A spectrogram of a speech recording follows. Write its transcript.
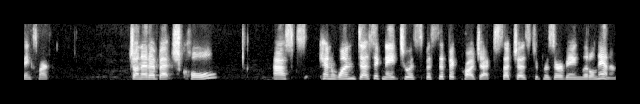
Thanks, Mark. Johnnetta Betsch Cole asks, can one designate to a specific project, such as to preserving Little Nana?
